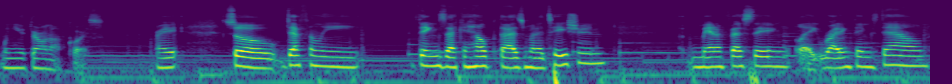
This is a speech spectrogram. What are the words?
when you're thrown off course right so definitely things that can help with that is meditation, manifesting, like writing things down,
